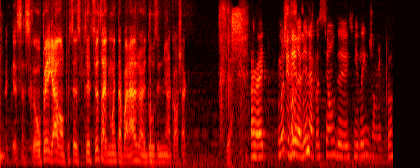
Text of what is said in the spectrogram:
Ça sera... Au pire, regarde, on peut se splitter tout de suite, ça va être moins de taponnage, un 12 et demi encore chaque. Yes. Alright. Moi, je prendrais bien la potion de healing, j'en ai pas.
